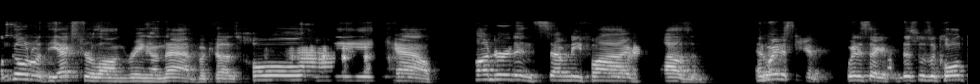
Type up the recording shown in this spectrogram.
I'm going with the extra long ring on that because holy cow, 175,000. And wait a second, wait a second. This was a cold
